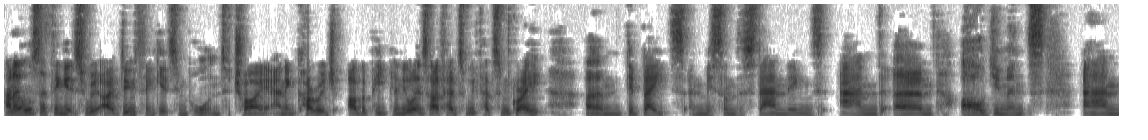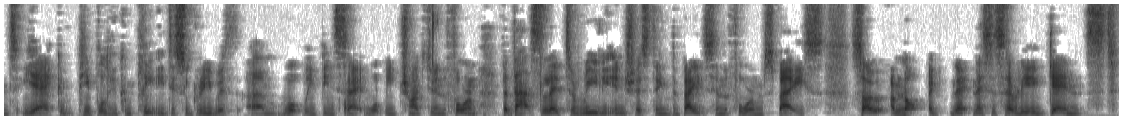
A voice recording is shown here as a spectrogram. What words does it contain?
And I also think it's re- I do think it's important to try and encourage other people in the audience. I've had we've had some great um, debates and misunderstandings and um, arguments and yeah, com- people who completely disagree with um, what we've been set, what we tried to do in the forum. But that's led to really interesting debates in the forum space. So I'm not ne- necessarily against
